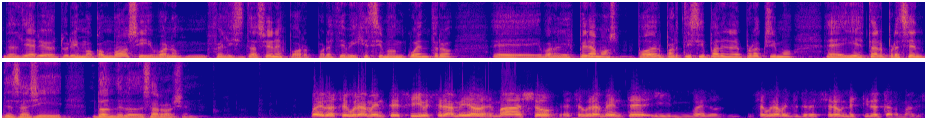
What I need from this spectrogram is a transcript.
del Diario de Turismo con vos y bueno, felicitaciones por, por este vigésimo encuentro eh, y bueno, esperamos poder participar en el próximo eh, y estar presentes allí donde lo desarrollen. Bueno, seguramente sí, será a mediados de mayo, eh, seguramente, y bueno, seguramente será un destino termal.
